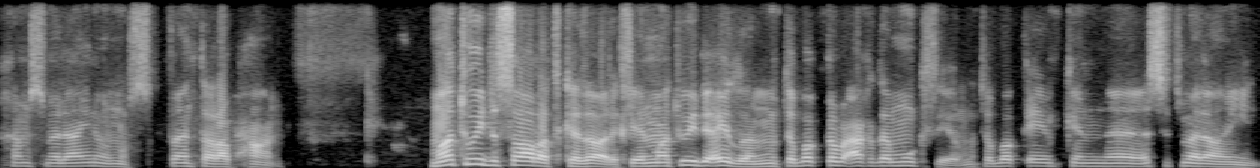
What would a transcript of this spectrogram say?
5 ملايين ونص فأنت ربحان. ما تويد صارت كذلك لأن ما تويد أيضا متبقي بعقده مو كثير متبقي يمكن 6 ملايين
